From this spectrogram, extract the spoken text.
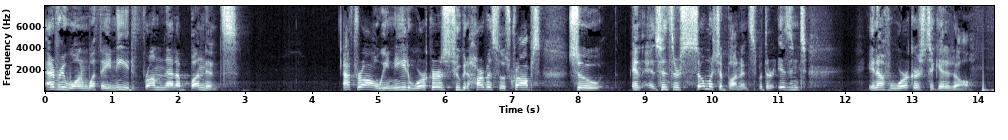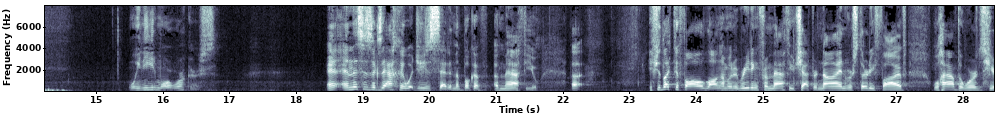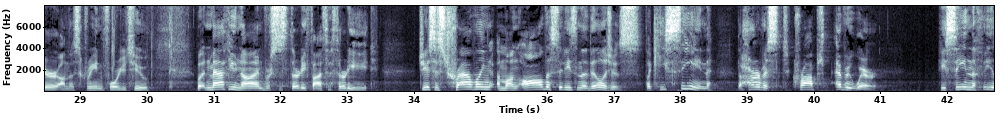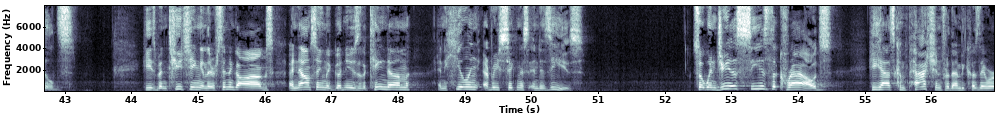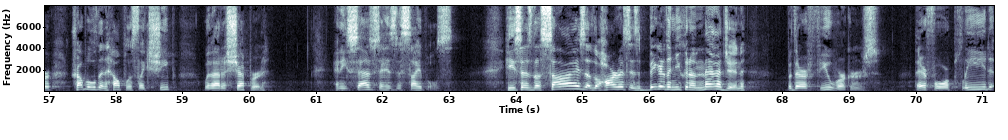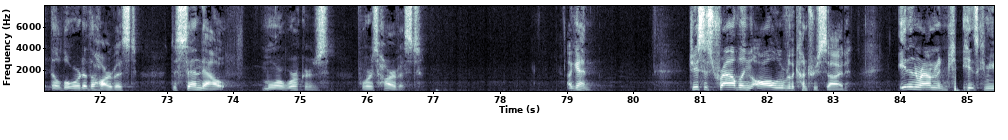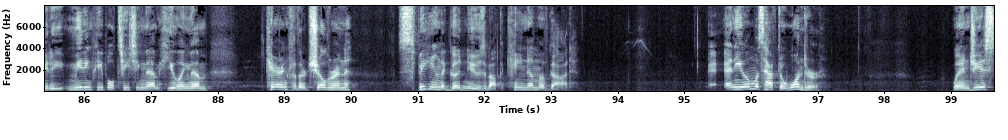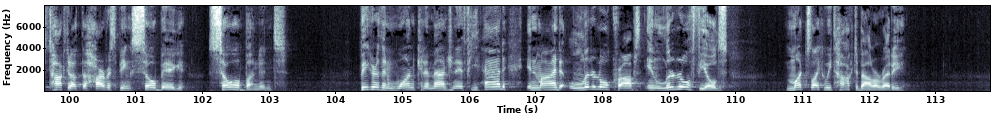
everyone what they need from that abundance. After all, we need workers who can harvest those crops. So, and, and since there's so much abundance, but there isn't enough workers to get it all, we need more workers. And, and this is exactly what Jesus said in the book of, of Matthew. Uh, if you'd like to follow along, I'm going to be reading from Matthew chapter 9, verse 35. We'll have the words here on the screen for you, too. But in Matthew 9, verses 35 to 38, Jesus is traveling among all the cities and the villages. Like he's seen the harvest crops everywhere, he's seen the fields. He's been teaching in their synagogues, announcing the good news of the kingdom, and healing every sickness and disease. So when Jesus sees the crowds, he has compassion for them because they were troubled and helpless, like sheep without a shepherd. And he says to his disciples, He says, The size of the harvest is bigger than you can imagine, but there are few workers. Therefore, plead the Lord of the harvest to send out more workers for his harvest. Again, Jesus traveling all over the countryside, in and around his community, meeting people, teaching them, healing them, caring for their children, speaking the good news about the kingdom of God. And you almost have to wonder when Jesus talked about the harvest being so big, so abundant, bigger than one can imagine, if he had in mind literal crops in literal fields, much like we talked about already,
